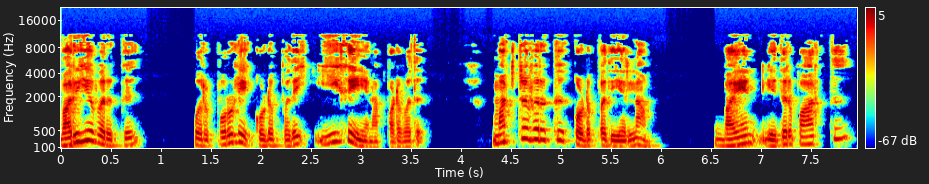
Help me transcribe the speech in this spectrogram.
வறியவருக்கு ஒரு பொருளை கொடுப்பதை ஈகை எனப்படுவது. மற்றவருக்கு கொடுப்பது எல்லாம் பயன் எதிர்பார்த்து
